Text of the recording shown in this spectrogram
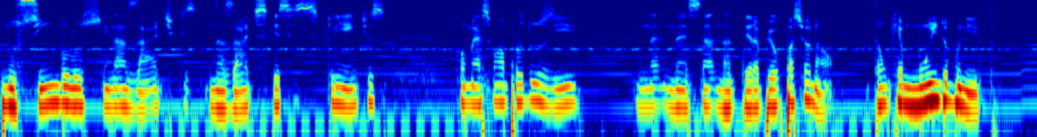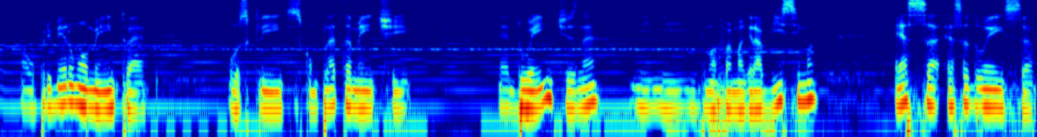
nos símbolos e nas artes, nas artes que esses clientes começam a produzir nessa na terapia ocupacional. Então, que é muito bonito. O primeiro momento é os clientes completamente é, doentes, né? E, e, de uma forma gravíssima. Essa essa doença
